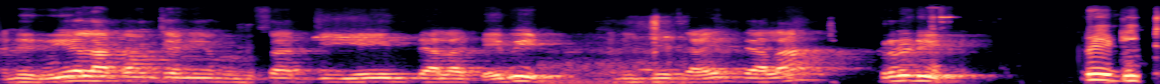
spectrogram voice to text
आणि रिअल अकाउंटच्या नियमानुसार जे येईल त्याला डेबिट आणि जे जाईल त्याला क्रेडिट क्रेडिट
